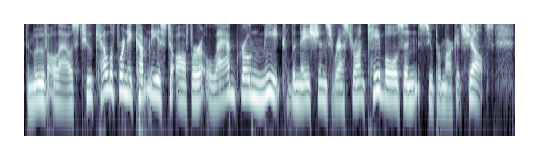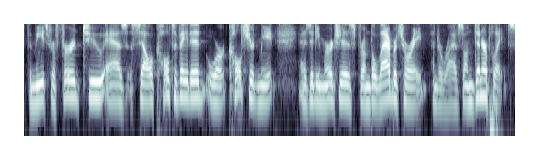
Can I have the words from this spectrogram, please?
The move allows two California companies to offer lab grown meat to the nation's restaurant tables and supermarket shelves. The meat's referred to as cell cultivated or cultured meat as it emerges from the laboratory and arrives on dinner plates.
